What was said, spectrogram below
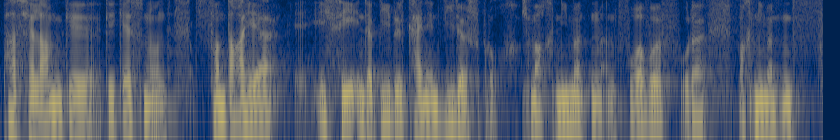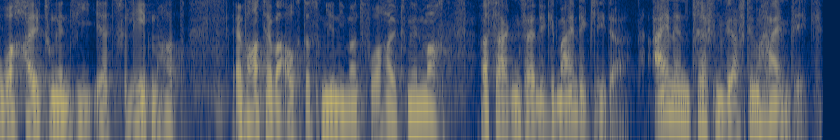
Paschalam ge gegessen. Und von daher, ich sehe in der Bibel keinen Widerspruch. Ich mache niemandem einen Vorwurf oder mache niemandem Vorhaltungen, wie er zu leben hat erwarte aber auch, dass mir niemand Vorhaltungen macht. Was sagen seine Gemeindeglieder? Einen treffen wir auf dem Heimweg.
